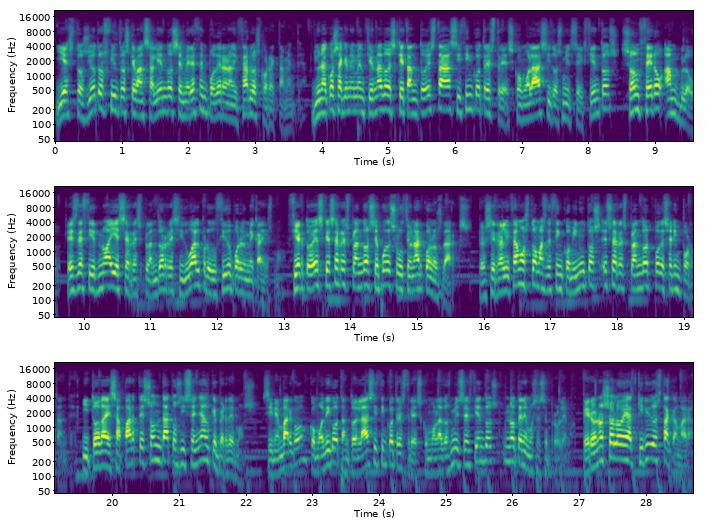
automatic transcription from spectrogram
y estos y otros filtros que van saliendo se merecen poder analizarlos correctamente. Y una cosa que no he mencionado es que tanto esta ASI 533 como la ASI 2600 son cero amp glow, es decir, no hay ese resplandor residual producido por el mecanismo. Cierto es que ese resplandor se puede solucionar con los darks, pero si realizamos tomas de 5 minutos ese resplandor puede ser importante y toda esa parte son datos y señal que perdemos. Sin embargo, como digo, tanto en la ASI 533 como en la 2600 no tenemos ese problema. Pero no solo he adquirido esta cámara.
